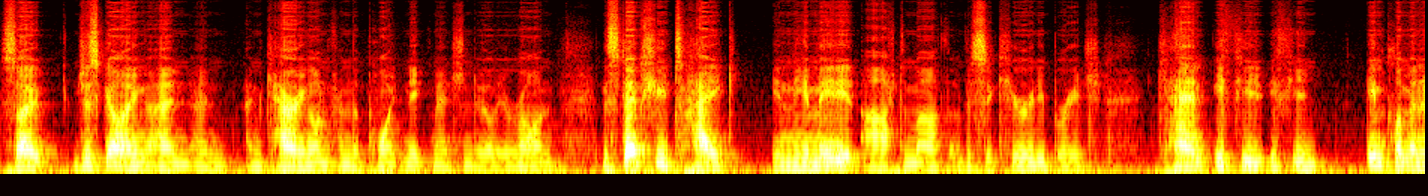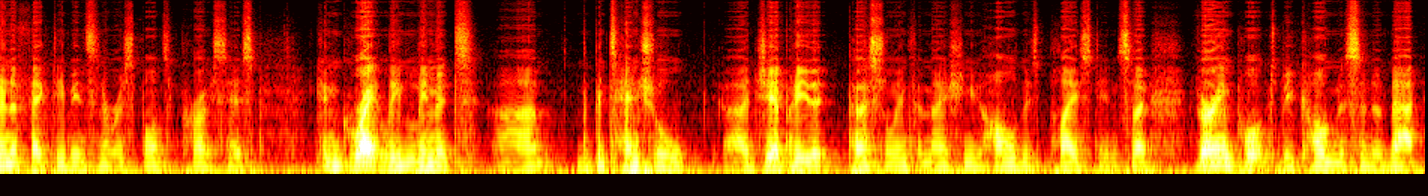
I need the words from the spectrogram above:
So just going and, and, and carrying on from the point Nick mentioned earlier on, the steps you take in the immediate aftermath of a security breach can, if you, if you implement an effective incident response process can greatly limit um, the potential uh, jeopardy that personal information you hold is placed in. So very important to be cognizant of that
